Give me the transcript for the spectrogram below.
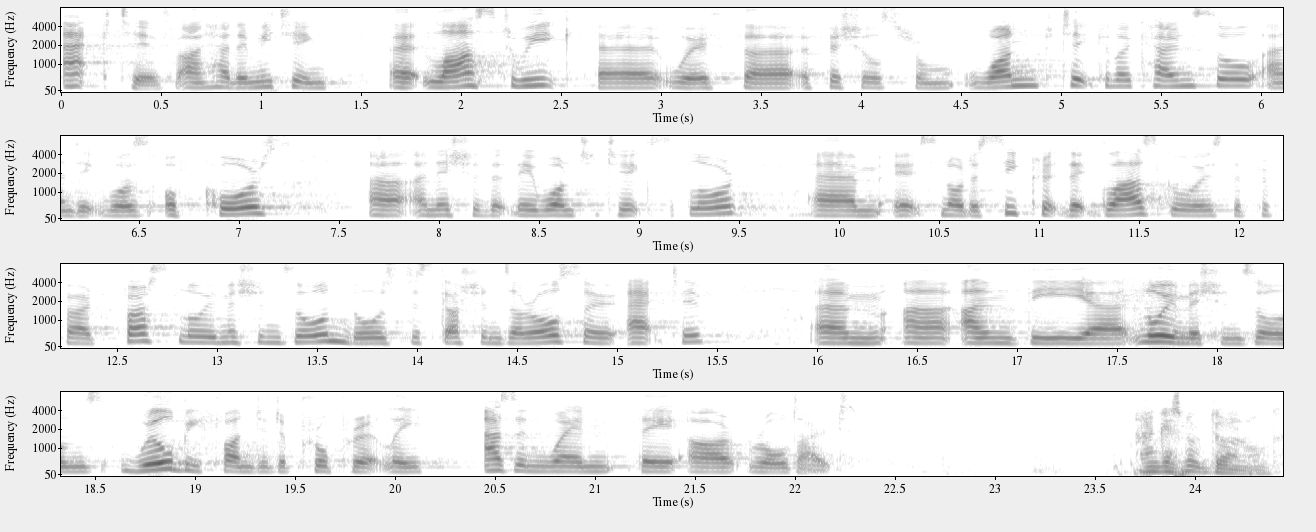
active. I had a meeting uh, last week uh, with uh, officials from one particular council and it was of course uh, an issue that they wanted to explore. Um, it's not a secret that Glasgow is the preferred first low emission zone. Those discussions are also active. Um, uh, and the uh, low emission zones will be funded appropriately as and when they are rolled out. Angus MacDonald.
